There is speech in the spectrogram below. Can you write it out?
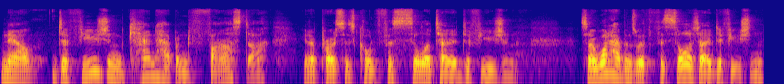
Now, diffusion can happen faster in a process called facilitated diffusion. So what happens with facilitated diffusion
